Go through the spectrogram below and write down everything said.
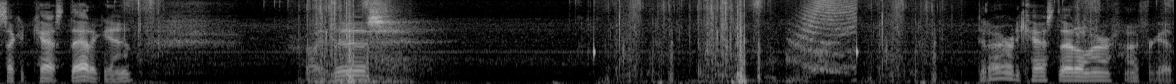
guess I could cast that again. Try this. Did I already cast that on her? I forget.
